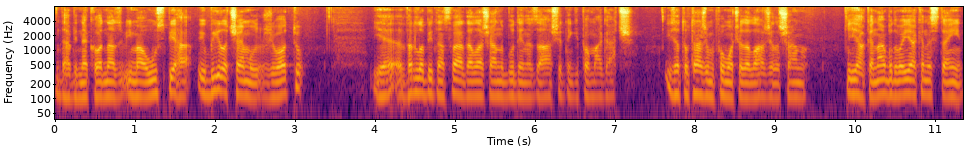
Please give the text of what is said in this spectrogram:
Da bi neko od nas imao uspjeha i u bilo čemu u životu je vrlo bitna stvar da Allah Želešanu bude na zaštitnik i pomagač. I zato tražimo pomoć od Allah Želešanu. I nabudova, i nestajin.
